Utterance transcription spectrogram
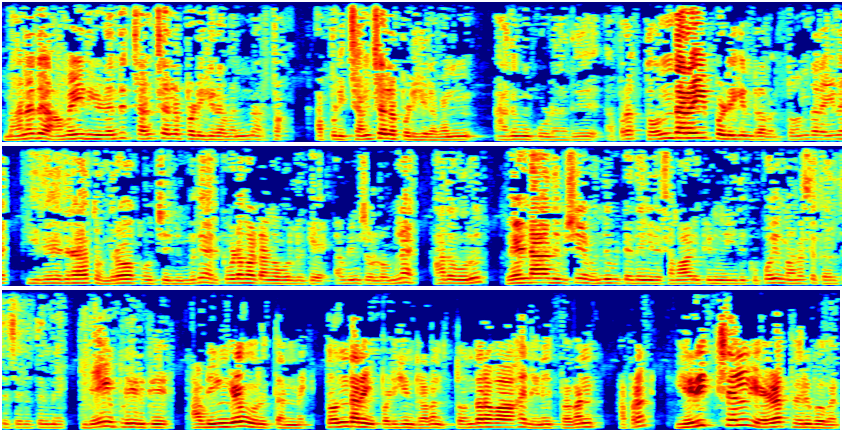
மனது அமைதி இழந்து சஞ்சலப்படுகிறவன் அர்த்தம். அப்படி சஞ்சலப்படுகிறவன் அதுவும் கூடாது. அப்புறம் தொந்தரைப்படுகின்றவன். தொந்தரைன்னு இது எதிரா தொந்தரவா போச்சு நிம்மதியா இருக்க விட மாட்டாங்க போல் இருக்கே அப்படின்னு சொல்றோம்ல. அத ஒரு வேண்டாத விஷயம் வந்து விட்டதே இதை சமாளிக்கணுமே இதுக்கு போய் மனசு கருத்து செலுத்தணுமே இதே இப்படி இருக்கு அப்படிங்கிற ஒரு தன்மை. தொந்தரைப்படுகின்றவன் தொந்தரவாக நினைப்பவன் அப்புறம் எரிச்சல் எழப்பெறுபவன்.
